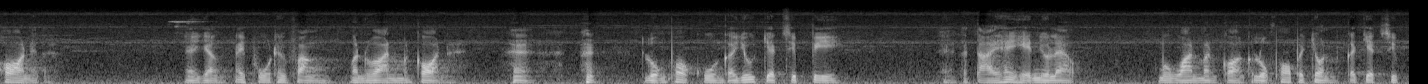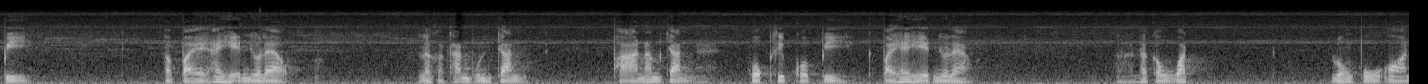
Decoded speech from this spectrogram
พ่อเนี่ยอย่างให้พูดให้ฟังวันวันมันก่อนหลวงพ่อคูณก็อายุเจ็ดสิบปี ก็ตายให้เห็นอยู่แล้ว เมื่อวานมันก่อนก็หลวงพ่อประจนก็เจ็ดสิบปีก็ไปให้เห็นอยู่แล้ว แล้วก็ท่านบุญจันทร์ผาน้ำจันทร์หกสิบกว่าปีไปให้เห็นอยู่แล้ว แล้วก็วัดหลวงปู่อ่อน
